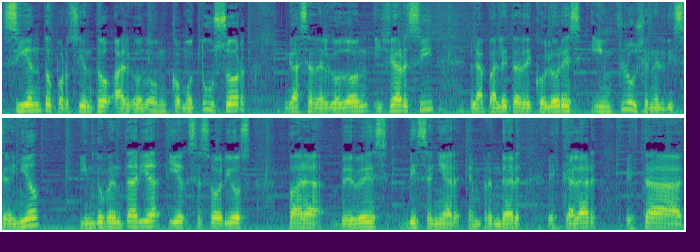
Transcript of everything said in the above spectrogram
100% algodón, como Tussor, gasa de algodón y jersey. La paleta de colores influye en el diseño, indumentaria y accesorios para bebés, diseñar, emprender, escalar. Está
